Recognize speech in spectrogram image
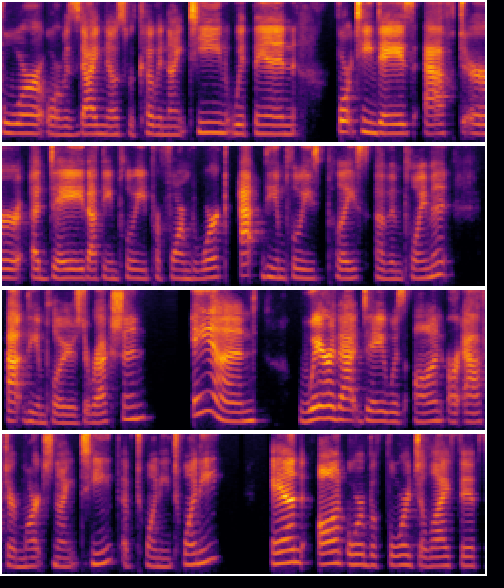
for or was diagnosed with COVID 19 within 14 days after a day that the employee performed work at the employee's place of employment at the employer's direction and where that day was on or after March 19th of 2020 and on or before July 5th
